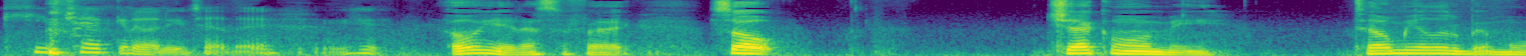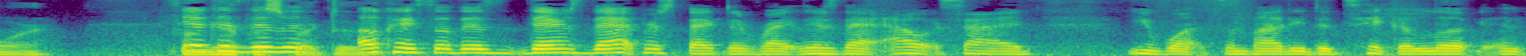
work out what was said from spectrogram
keep checking on each other. Oh yeah, that's a fact. So check on me. Tell me a little bit more. yeah, because there's a, okay. So there's there's that perspective, right? There's that outside you want somebody to take a look and,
